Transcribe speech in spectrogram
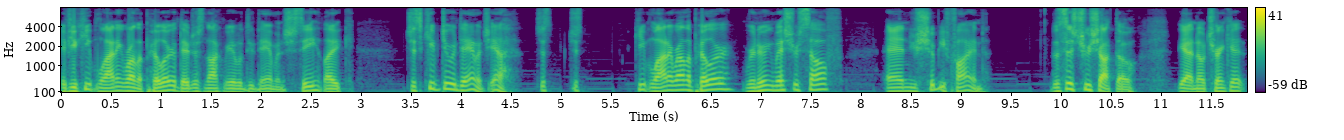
If you keep lining around the pillar, they're just not gonna be able to do damage. See, like, just keep doing damage. Yeah, just just keep lining around the pillar, renewing mist yourself, and you should be fine. This is true shot though. Yeah, no trinket.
